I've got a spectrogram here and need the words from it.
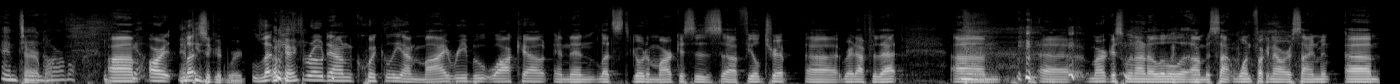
empty and horrible. Um, All right, let, Empty's a good word. let okay. me throw down quickly on my reboot walkout, and then let's go to Marcus's uh, field trip uh, right after that. Um, uh, Marcus went on a little um, assi- one fucking hour assignment. Um,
